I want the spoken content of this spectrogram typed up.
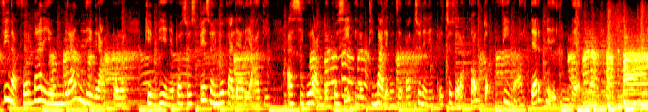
fino a formare un grande grappolo che viene poi sospeso in locali areati, assicurando così l'ottimale conservazione del prezioso raccolto fino al termine dell'inverno.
